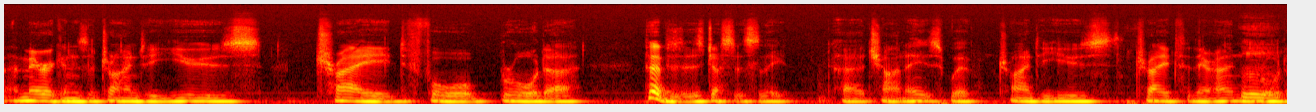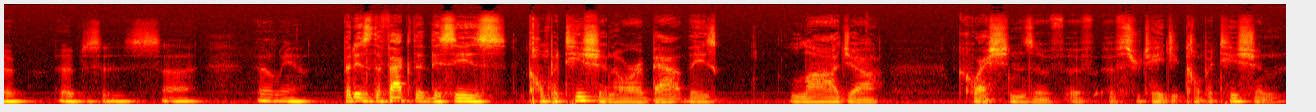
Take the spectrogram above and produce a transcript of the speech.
Americans are trying to use trade for broader purposes, just as the uh, Chinese were trying to use trade for their own mm. broader purposes uh, earlier. But is the fact that this is competition or about these larger questions of, of, of strategic competition,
